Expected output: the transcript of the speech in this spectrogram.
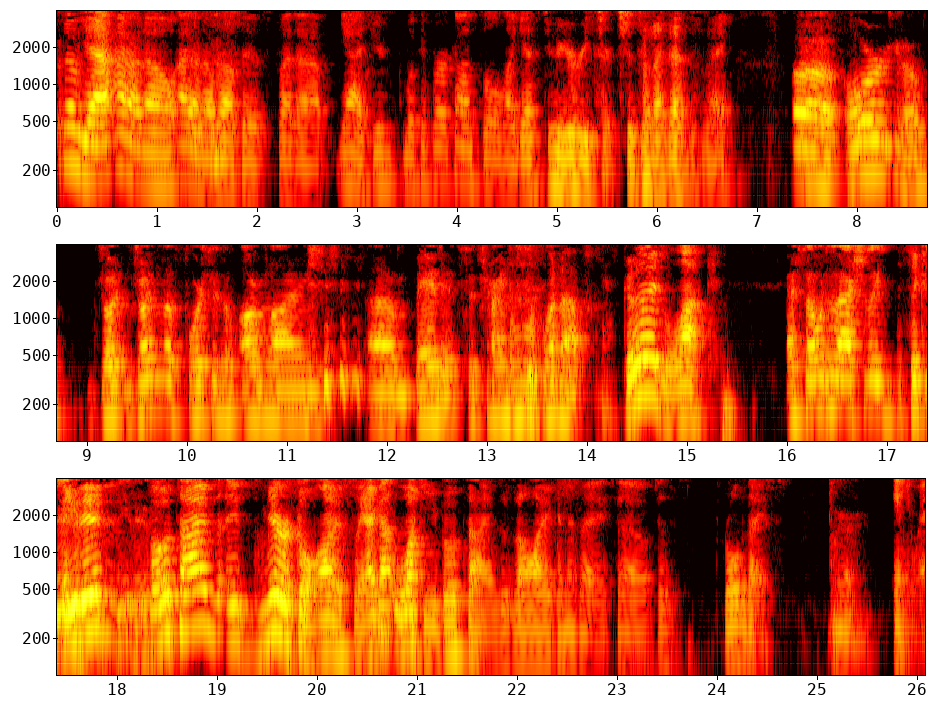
So yeah, I don't know. I don't know about this, but uh, yeah, if you're looking for a console, I guess do your research is what I'd have to say. uh, or you know, join join the forces of online um, bandits to try and scoop one up. Good luck. As someone who actually Succeeded, succeeded. both times. It's miracle, honestly. I got lucky both times. Is all I can say. So just roll the dice. Yeah. Anyway,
